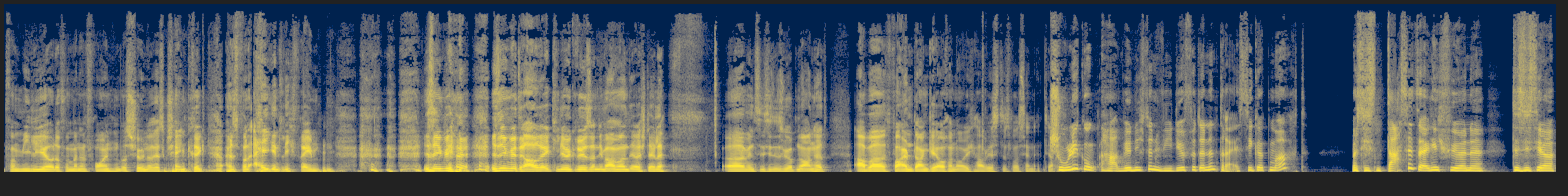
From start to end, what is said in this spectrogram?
Familie oder von meinen Freunden was Schöneres geschenkt kriegt als von eigentlich Fremden. ist, irgendwie, ist irgendwie traurig. Liebe Grüße an die Mama an der Stelle, äh, wenn sie sich das überhaupt noch anhört. Aber vor allem danke auch an euch, Harvis. Das war sehr nett. Ja. Entschuldigung, haben wir nicht ein Video für deinen 30er gemacht? Was ist denn das jetzt eigentlich für eine? Das ist ja,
